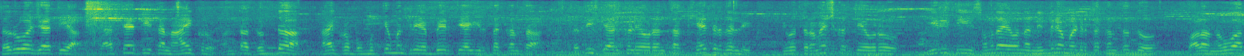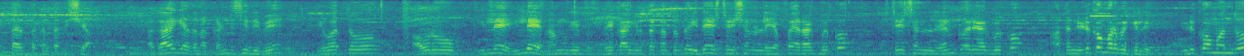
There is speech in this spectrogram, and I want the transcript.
ಸರ್ವ ಜಾತಿಯ ಜಾತ್ಯತೀತ ನಾಯಕರು, ಅಂಥ ದೊಡ್ಡ ನಾಯಕರೊಬ್ಬ ಮುಖ್ಯಮಂತ್ರಿ ಅಭ್ಯರ್ಥಿಯಾಗಿರ್ತಕ್ಕಂಥ ಸತೀಶ್ ಜಾರಕಿಹೊಳಿ ಅವರಂಥ ಕ್ಷೇತ್ರದಲ್ಲಿ ಇವತ್ತು ರಮೇಶ್ ಕತ್ತಿ ಅವರು ಈ ರೀತಿ ಸಮುದಾಯವನ್ನು ನಿಂದನೆ ಮಾಡಿರ್ತಕ್ಕಂಥದ್ದು ಭಾಳ ನೋವಾಗ್ತಾ ಇರ್ತಕ್ಕಂಥ ವಿಷಯ. ಹಾಗಾಗಿ ಅದನ್ನು ಖಂಡಿಸಿದ್ದೀವಿ ಇವತ್ತು ಅವರು ಇಲ್ಲೇ ಇಲ್ಲೇ ನಮಗೆ ಬೇಕಾಗಿರ್ತಕ್ಕಂಥದ್ದು ಇದೇ ಸ್ಟೇಷನಲ್ಲಿ ಎಫ್ ಐ ಆರ್ ಆಗಬೇಕು, ಸ್ಟೇಷನಲ್ಲಿ ಎನ್ಕ್ವೈರಿ ಆಗಬೇಕು, ಅದನ್ನು ಹಿಡ್ಕೊಂಬರ್ಬೇಕು ಇಲ್ಲಿ. ಹಿಡ್ಕೊಂಬಂದು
